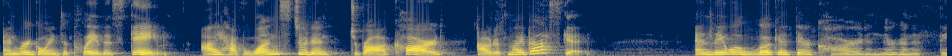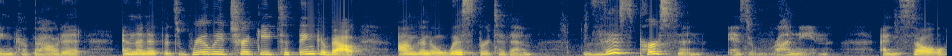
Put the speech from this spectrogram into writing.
and we're going to play this game. I have one student draw a card out of my basket. And they will look at their card and they're gonna think about it. And then if it's really tricky to think about, I'm gonna whisper to them, this person is running. And so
